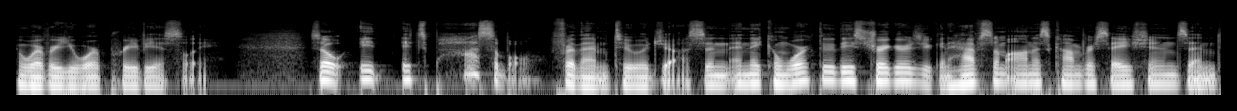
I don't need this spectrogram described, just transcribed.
whoever you were previously. So it it's possible for them to adjust, and, and they can work through these triggers. You can have some honest conversations, and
